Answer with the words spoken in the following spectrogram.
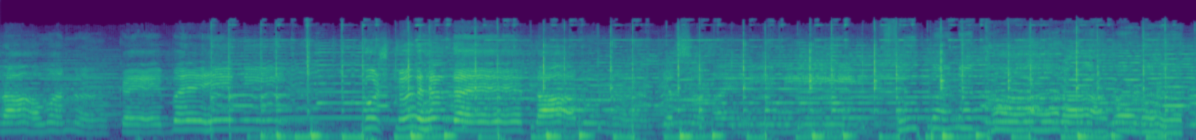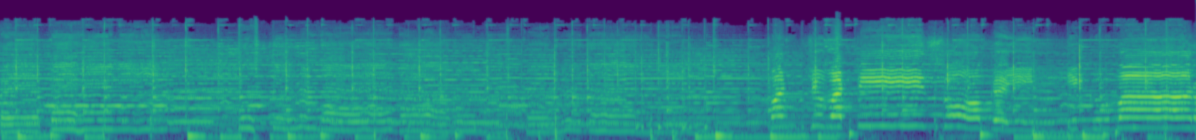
रावण के बहनी। दुष्ट हृदय दारुण जस सूप न खा रावण के बहनी। दुष्ट हृदय दारुण कर पंचवटी सो गई एक बार।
